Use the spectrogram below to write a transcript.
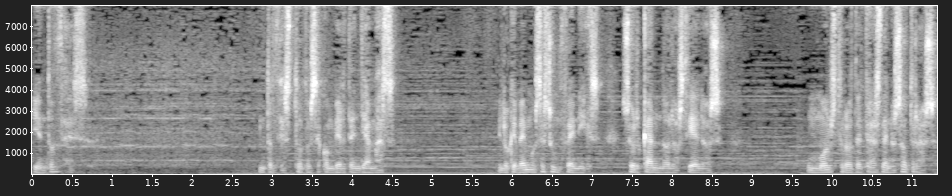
Y entonces... Entonces todo se convierte en llamas. Y lo que vemos es un fénix surcando los cielos. Un monstruo detrás de nosotros.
